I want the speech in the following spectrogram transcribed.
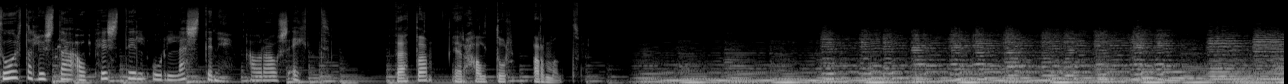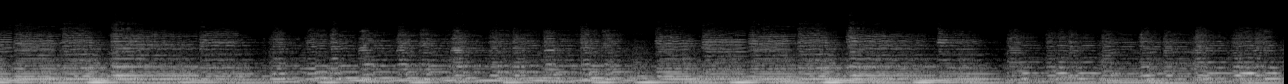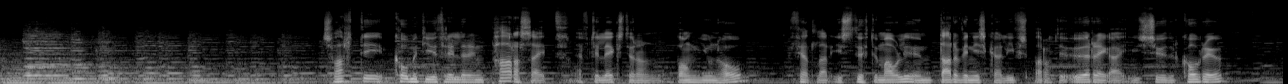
Þú ert að hlusta á Pistil úr lestinni á rás 1. Þetta er Haldur Armand. Svarti komedíuþrillerinn Parasite eftir leikstjóran Bong Joon-ho fjallar í stuttu máli um darviníska lífsbaróttu örega í söður Kóregu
